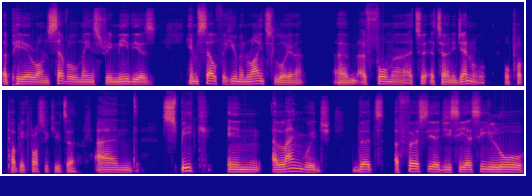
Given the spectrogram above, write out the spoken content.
appear on several mainstream medias, himself a human rights lawyer, um, a former att- attorney general or pro- public prosecutor, and speak in a language that a first year GCSE law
